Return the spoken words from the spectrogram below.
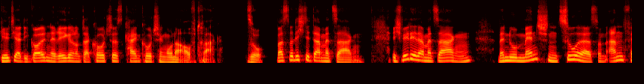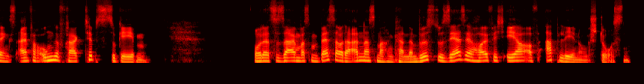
gilt ja die goldene Regel unter Coaches, kein Coaching ohne Auftrag. So, was will ich dir damit sagen? Ich will dir damit sagen, wenn du Menschen zuhörst und anfängst, einfach ungefragt Tipps zu geben oder zu sagen, was man besser oder anders machen kann, dann wirst du sehr, sehr häufig eher auf Ablehnung stoßen.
